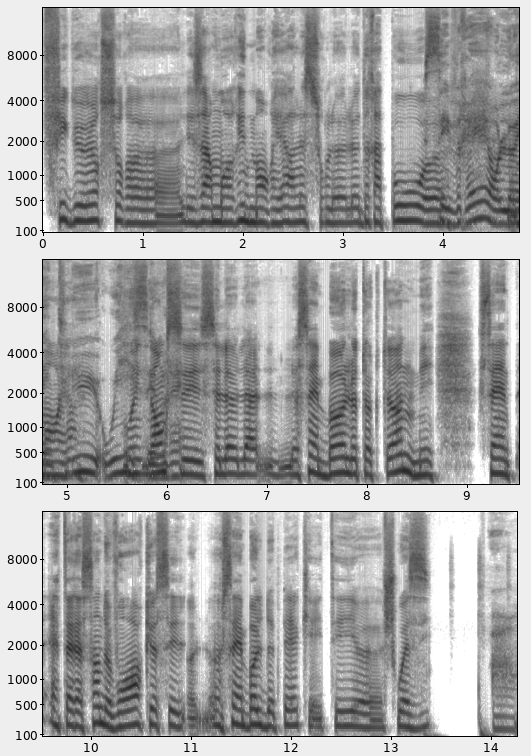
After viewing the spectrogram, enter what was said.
figure sur euh, les armoiries de Montréal, sur le, drapeau. c'est vrai, on l'a inclus, oui. oui donc, c'est le, le, symbole autochtone, mais c'est intéressant de voir que c'est un symbole de qui a été euh, choisi. Ah,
